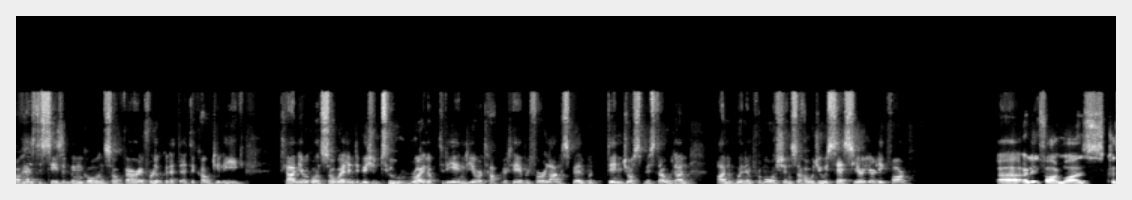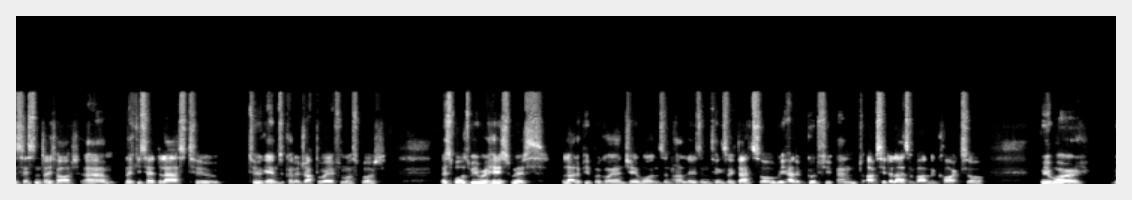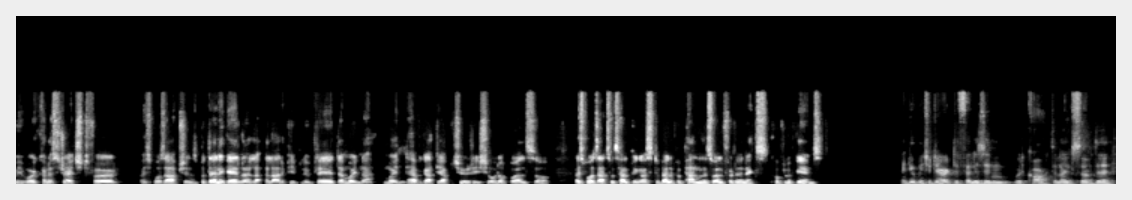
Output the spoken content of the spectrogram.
How has the season been going so far? If we're looking at, at the county league, Clon, you were going so well in Division Two, right up to the end. You were top of the table for a long spell, but then just missed out on on winning promotion. So how would you assess your your league form? Uh, our league form was consistent, I thought. Um, like you said, the last two two games have kind of dropped away from us. But I suppose we were hit with a lot of people going on J1s and holidays and things like that. So we had a good few, and obviously the lads involved in Cork. So we were we were kind of stretched for I suppose options. But then again, a lot of people who played that might not mightn't have got the opportunity showed up well. So I suppose that's what's helping us develop a panel as well for the next couple of games. And you mentioned there the fellas in with Cork, the likes of the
